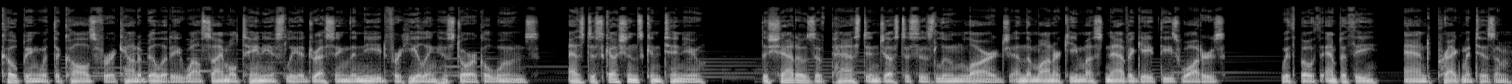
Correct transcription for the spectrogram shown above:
coping with the calls for accountability while simultaneously addressing the need for healing historical wounds. As discussions continue, the shadows of past injustices loom large and the monarchy must navigate these waters with both empathy and pragmatism.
